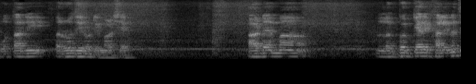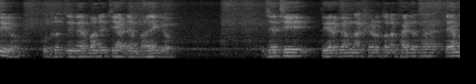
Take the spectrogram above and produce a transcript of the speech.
પોતાની રોજીરોટી મળશે. આ ડેમમાં લગભગ ક્યારેય ખાલી નથી રહ્યો. કુદરતની મહેરબાનીથી આ ડેમ ભરાઈ ગયો. જેથી તેર ગામના ખેડૂતોને ફાયદો થાય. તેમજ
